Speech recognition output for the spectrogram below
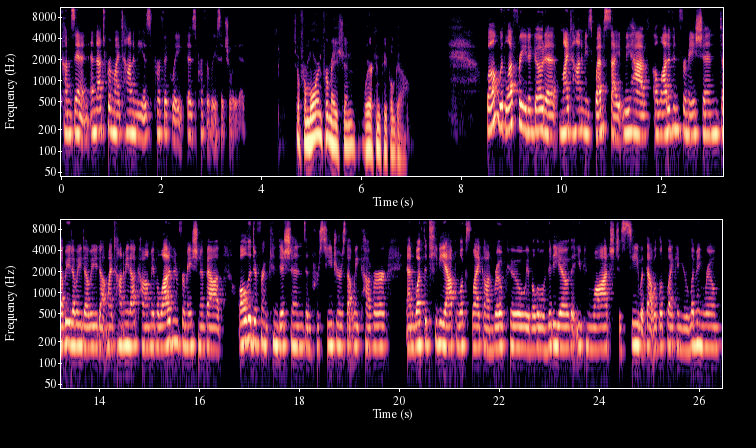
comes in. And that's where Mytonomy is perfectly is perfectly situated. So for more information, where can people go? Well, we'd love for you to go to Mytonomy's website. We have a lot of information, www.mytonomy.com. We have a lot of information about all the different conditions and procedures that we cover and what the TV app looks like on Roku. We have a little video that you can watch to see what that would look like in your living room.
